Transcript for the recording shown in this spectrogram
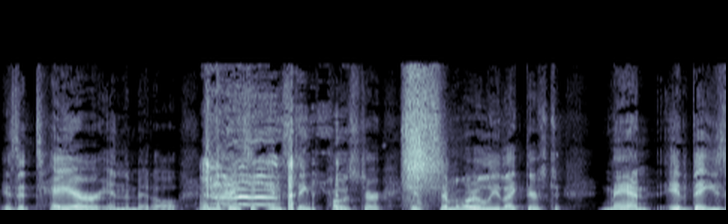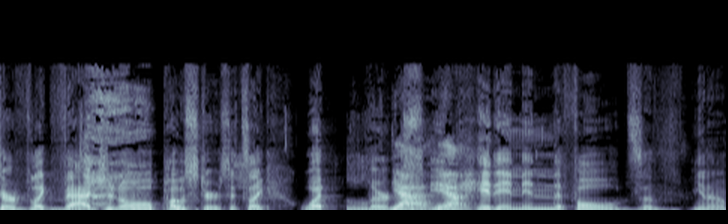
is a tear in the middle, and the basic instinct poster is similarly like there's t- man. It, these are like vaginal posters. It's like what lurks Yeah, in- yeah. hidden in the folds of you know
